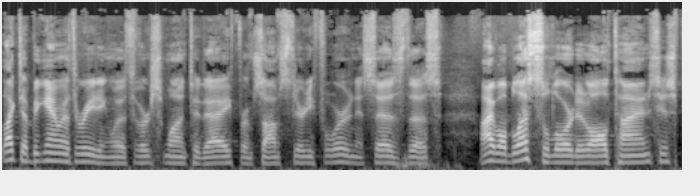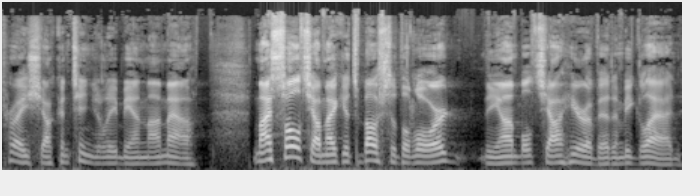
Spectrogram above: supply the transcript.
I'd like to begin with reading with verse 1 today from Psalms 34, and it says this I will bless the Lord at all times, his praise shall continually be in my mouth. My soul shall make its boast of the Lord, the humble shall hear of it and be glad.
